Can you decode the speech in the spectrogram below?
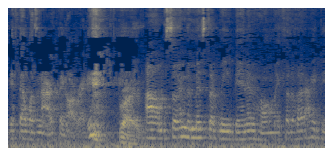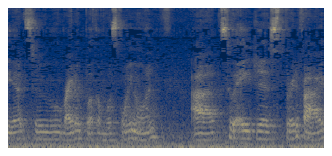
If that wasn't our thing already. right. Um, so in the midst of me being at home, I thought of an idea to write a book of what's going on uh, to ages three to 5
